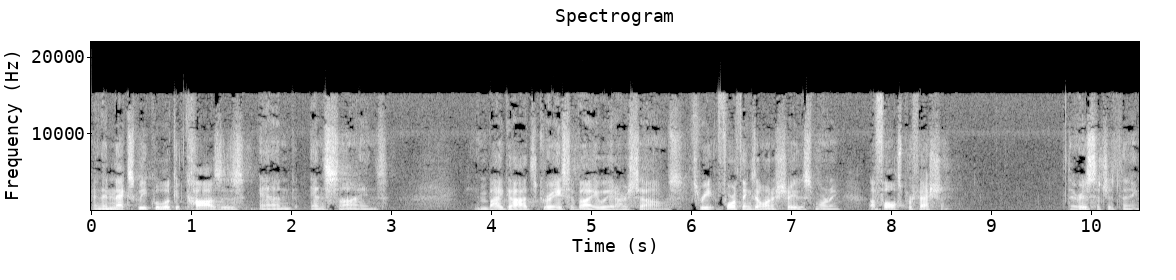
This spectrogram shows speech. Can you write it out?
And then next week, we'll look at causes and, and signs. And by God's grace, evaluate ourselves. Three, four things I want to show you this morning a false profession. There is such a thing.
